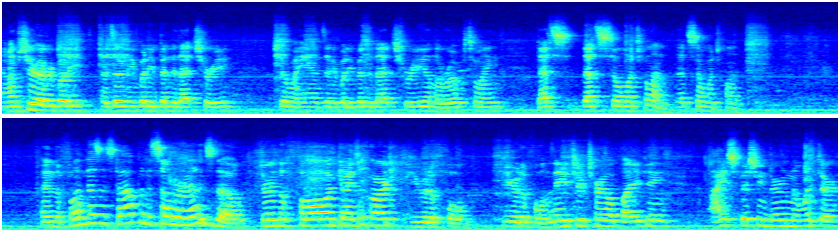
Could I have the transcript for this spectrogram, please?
And I'm sure everybody, has anybody been to that tree? Show of hands, anybody been to that tree on the rope swing? That's, that's so much fun. That's so much fun. And the fun doesn't stop when the summer ends, though. During the fall, Geist Park, beautiful, beautiful. Nature trail biking, ice fishing during the winter,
